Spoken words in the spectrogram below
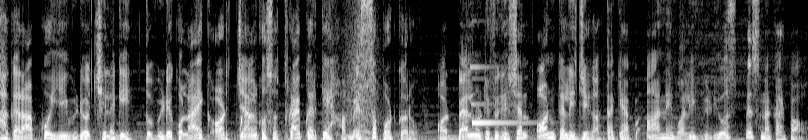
अगर आपको ये वीडियो अच्छी लगी तो वीडियो को लाइक और चैनल को सब्सक्राइब करके हमें सपोर्ट करो और बेल नोटिफिकेशन ऑन कर लीजिएगा ताकि आप आने वाली वीडियोस मिस न कर पाओ।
